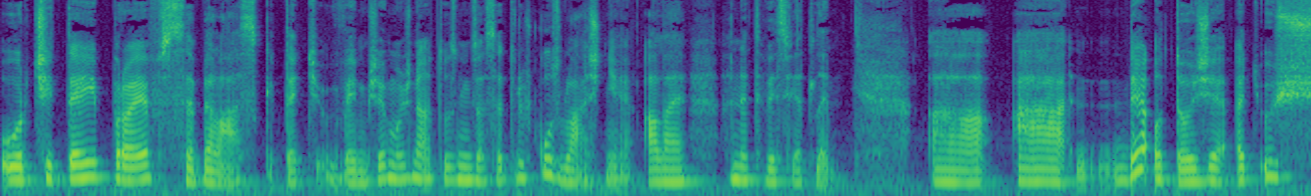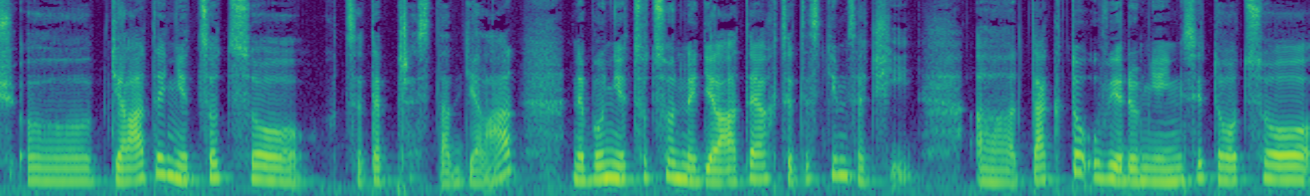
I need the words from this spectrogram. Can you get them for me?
určitý projev sebelásky. Teď vím, že možná to zní zase trošku zvláštně, ale hned vysvětlím. A, a jde o to, že ať už uh, děláte něco, co chcete přestat dělat, nebo něco, co neděláte a chcete s tím začít, tak to uvědomění si toho, co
